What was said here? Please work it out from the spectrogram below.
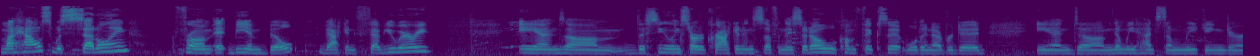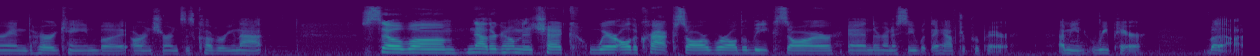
My house was settling from it being built back in February. And um, the ceiling started cracking and stuff. And they said, oh, we'll come fix it. Well, they never did. And um, then we had some leaking during the hurricane, but our insurance is covering that. So um, now they're going to check where all the cracks are, where all the leaks are, and they're going to see what they have to prepare. I mean, repair. But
